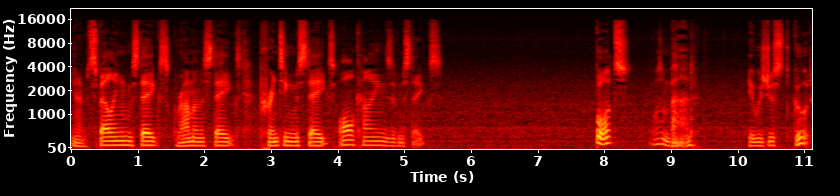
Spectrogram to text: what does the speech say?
you know, spelling mistakes, grammar mistakes, printing mistakes, all kinds of mistakes. But it wasn't bad. It was just good.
